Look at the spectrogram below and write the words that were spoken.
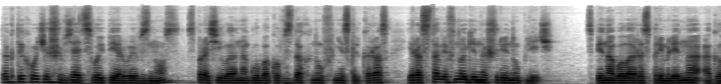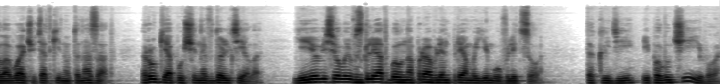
«Так ты хочешь взять свой первый взнос?» – спросила она, глубоко вздохнув несколько раз и расставив ноги на ширину плеч. Спина была распрямлена, а голова чуть откинута назад. Руки опущены вдоль тела. Ее веселый взгляд был направлен прямо ему в лицо. «Так иди и получи его».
